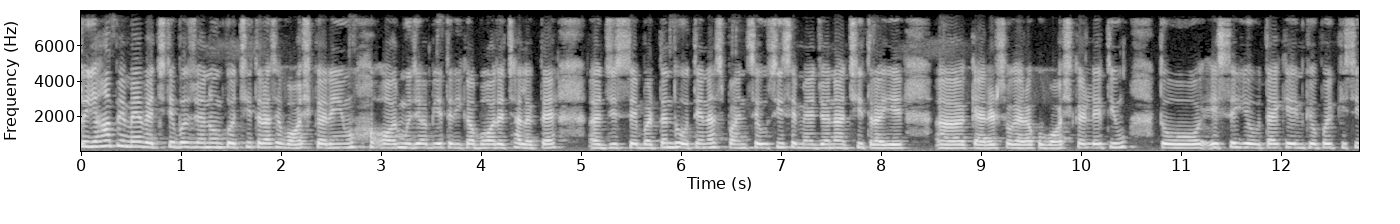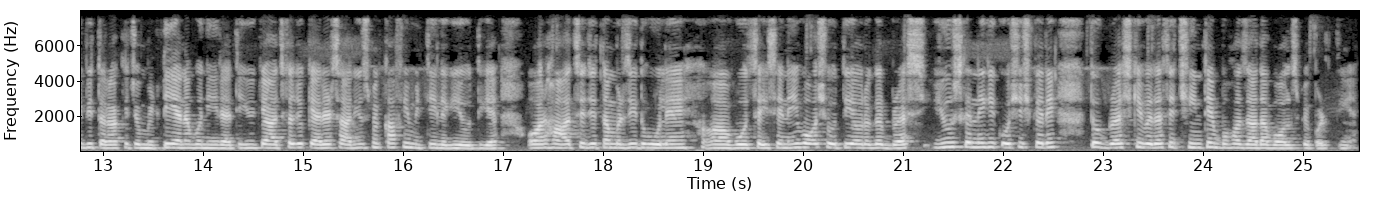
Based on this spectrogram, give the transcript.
तो यहाँ पे मैं वेजिटेबल्स जो है ना, उनको अच्छी तरह से वॉश कर रही हूँ और मुझे अब ये तरीका बहुत अच्छा लगता है जिससे बर्तन धोते हैं ना स्पंज से, उसी से मैं जो है ना अच्छी तरह ये कैरेट्स वगैरह को वॉश कर लेती हूँ। तो इससे ये होता है कि इनके ऊपर किसी भी तरह की जो मिट्टी है ना, वो नहीं रहती, क्योंकि आजकल जो कैरेट्स आ रही हैं, उसमें काफ़ी मिट्टी लगी होती है और हाथ से जितना मर्ज़ी धो लें वो सही से नहीं वॉश होती है और अगर ब्रश यूज़ करने की कोशिश करें तो ब्रश की वजह से छींटें बहुत ज़्यादा वॉल्स पे पड़ती हैं।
